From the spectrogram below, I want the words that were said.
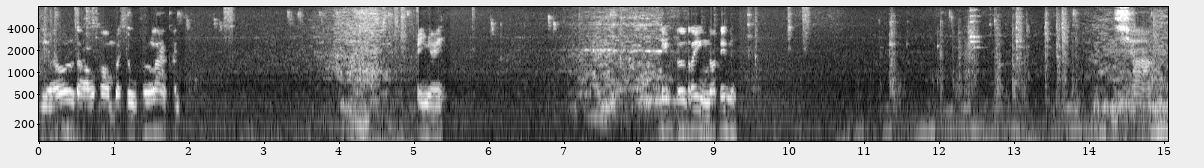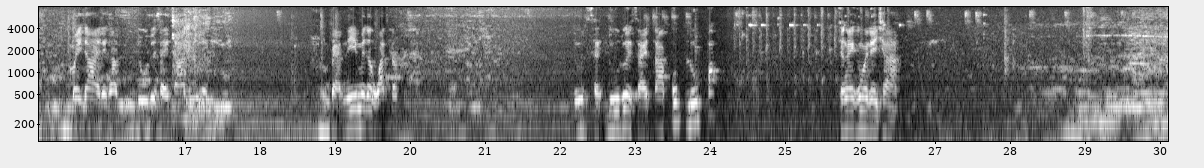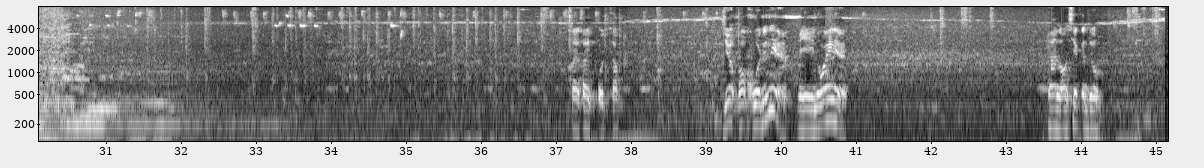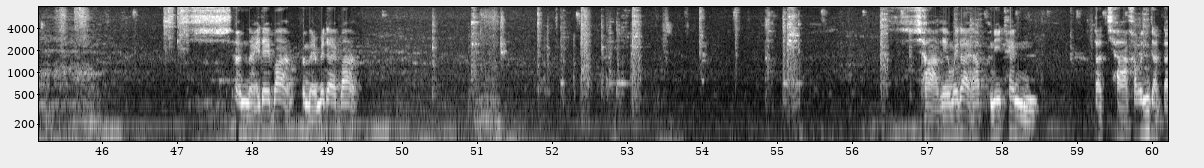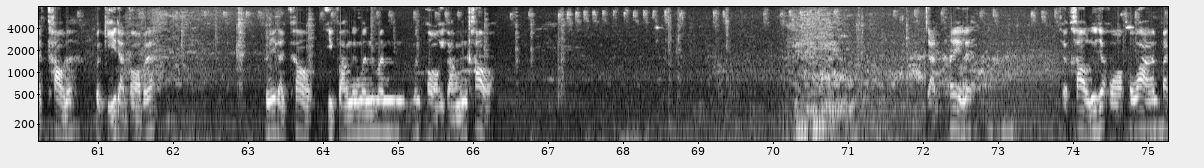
เดี๋ยวเราเอามาดูข้างล่างกัน เป็นไงเอ็กเร่งน็อตนิดนึงฉากไม่ได้เลยครับ ดูด้วยสายตาดูเลยแบบนี้ไม่ต้องวัดครับ ดูสายดูด้วยสายตาปุ๊บรู้ปั๊บยังไงก็ไม่ได้ฉากค่อยๆกดครับ เยอะพอควรนะเนี่ยไม่น้อยเนี่ยอะลองเช็คกันดู อันไหนได้บ้าง อันไหนไม่ได้บ้าง ฉากยังไม่ได้ครับ อันนี้แท่นดัดฉากครับ อันนี้ดัดดัดเข้านะ เมื่อกี้ดัดออกไปแล้ว อันนี้ดัดเข้า อีกฝั่งหนึ่งมันมันมันออกอีกฝั่งมันเข้า จัดให้เลย จะเข้าหรือจะออกก็ว่ากันไป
